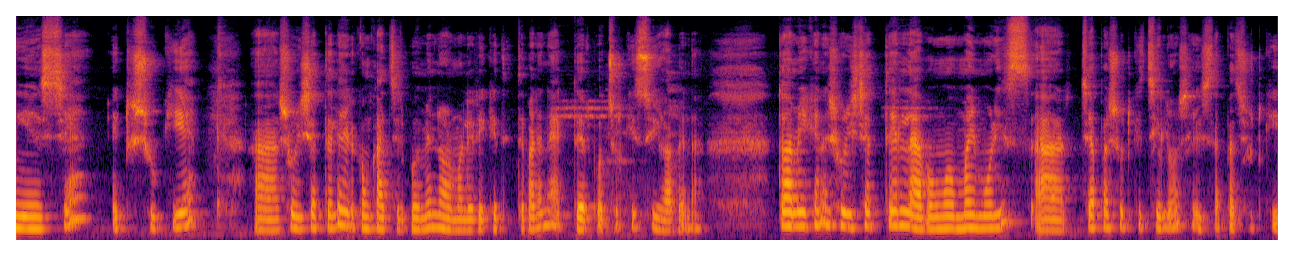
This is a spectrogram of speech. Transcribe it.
নিয়ে এসে একটু শুকিয়ে সরিষার তেলে এরকম কাচের বয়ামে নর্মালি রেখে দিতে পারেন, এক দেড় বছর কিছুই হবে না। তো আমি এখানে সরিষার তেল এবং মোম্বাই মরিচ আর চাপা শুটকি ছিল, সেই চাপা শুটকি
